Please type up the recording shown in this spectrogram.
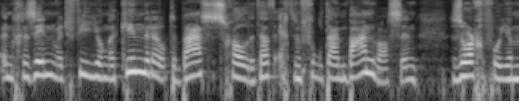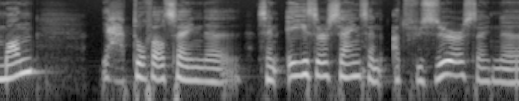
een gezin met vier jonge kinderen op de basisschool, dat dat echt een fulltime baan was. En zorgen voor je man, ja, toch wel zijn, uh, zijn ezers zijn, zijn adviseurs, zijn, uh,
